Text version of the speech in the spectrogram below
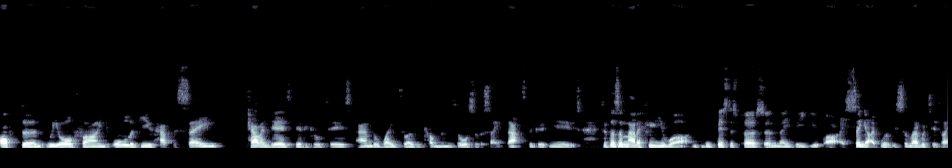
often we all find all of you have the same challenges, difficulties, and the way to overcome them is also the same. That's the good news. So it doesn't matter who you are. You can be a business person, maybe you are a singer. I've worked with celebrities. I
